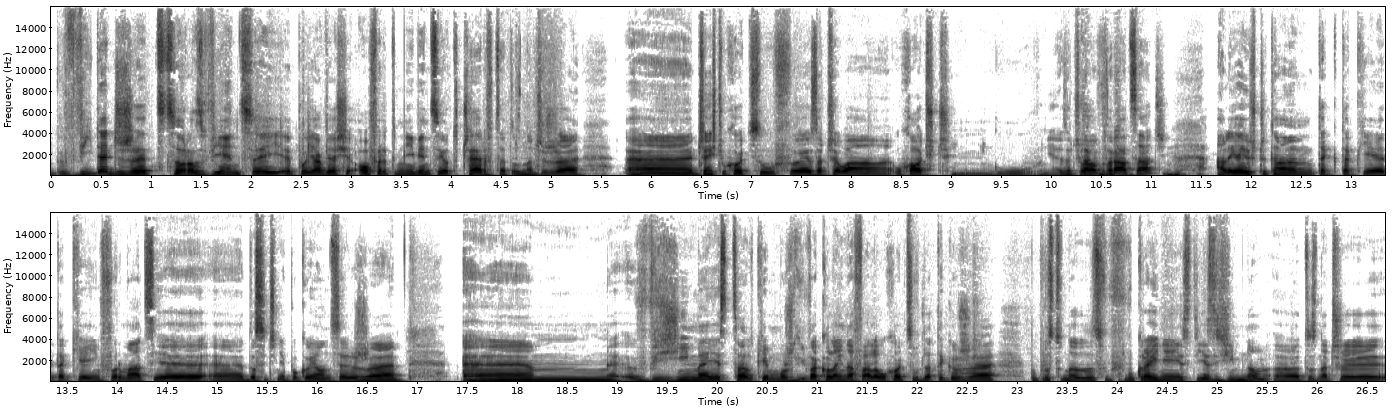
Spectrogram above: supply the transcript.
widać, że coraz więcej pojawia się ofert mniej więcej od czerwca, to znaczy, że część uchodźców e, zaczęła, uchodźczyń głównie, zaczęła tak, wracać, mhm. ale ja już czytałem tak, takie, takie informacje e, dosyć niepokojące, że w zimę jest całkiem możliwa kolejna fala uchodźców, dlatego że po prostu no, w Ukrainie jest, jest zimno, to znaczy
